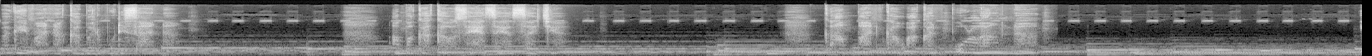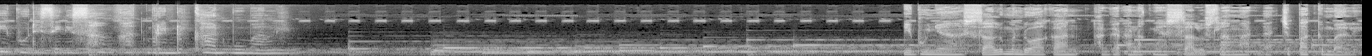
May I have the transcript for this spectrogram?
Bagaimana Ibunya selalu mendoakan agar anaknya selalu selamat dan cepat kembali.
